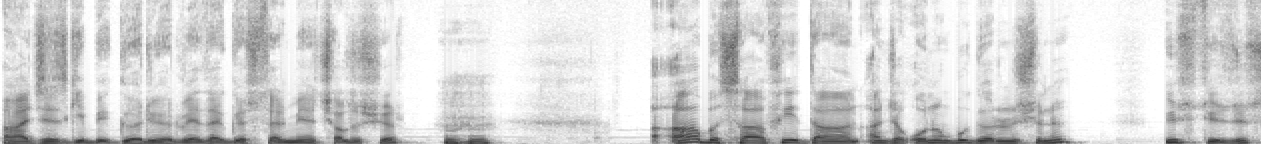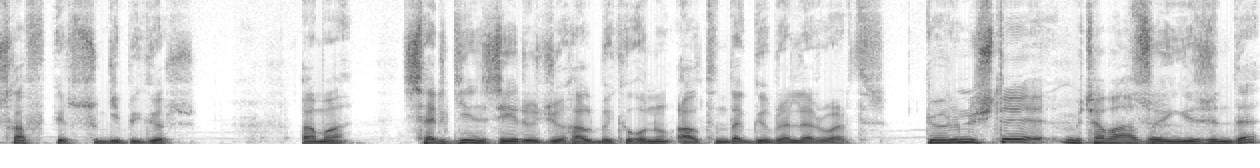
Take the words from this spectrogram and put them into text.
aciz gibi görüyor ve de göstermeye çalışıyor. Ab safi dağın ancak onun bu görünüşünü üst yüzü saf bir su gibi gör. Ama sergin zirucu halbuki onun altında gübreler vardır. Görünüşte mütevazı. Suyun yüzünde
